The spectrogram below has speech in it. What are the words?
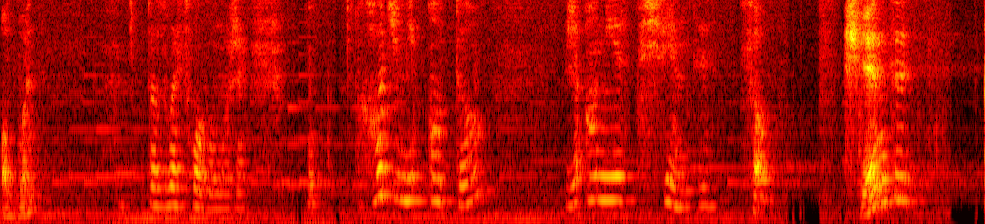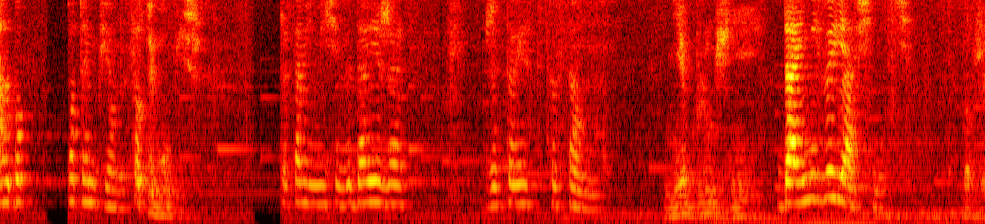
Obłęd? To złe słowo może. Chodzi mi o to, że on jest święty Co? Święty? albo potępiony. Co ty mówisz? Czasami mi się wydaje, że, że to jest to samo. Nie bluźnij. Daj mi wyjaśnić. Dobrze.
